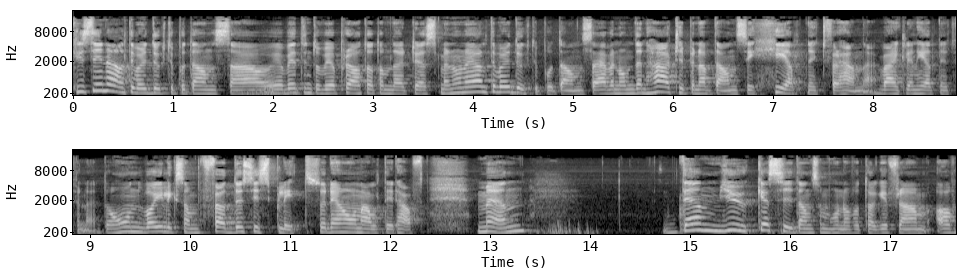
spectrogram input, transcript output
Kristina har alltid varit duktig på att dansa och jag vet inte om vi har pratat om det här Tess, men hon har alltid varit duktig på att dansa även om den här typen av dans är helt nytt för henne. Verkligen helt nytt för henne. Hon var ju liksom föddes i split så det har hon alltid haft. Men den mjuka sidan som hon har fått tagit fram av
